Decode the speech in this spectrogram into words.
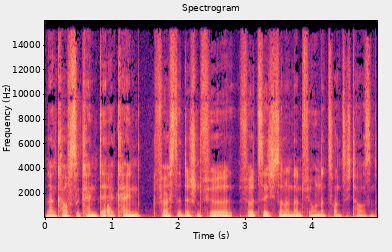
Und dann kaufst du kein, De- kein First Edition für 40, sondern dann für 120.000.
